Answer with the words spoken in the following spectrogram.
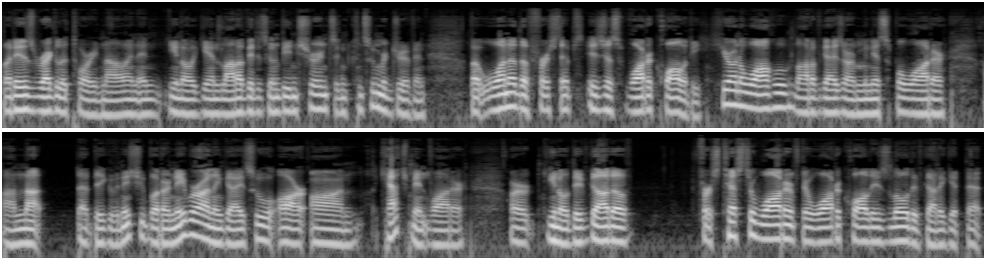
But it is regulatory now, and, and you know, again, a lot of it is going to be insurance and consumer driven. But one of the first steps is just water quality. Here on Oahu, a lot of guys are on municipal water, uh, not that big of an issue, but our neighbor island guys who are on catchment water are, you know, they've got to first test their water. If their water quality is low, they've got to get that,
